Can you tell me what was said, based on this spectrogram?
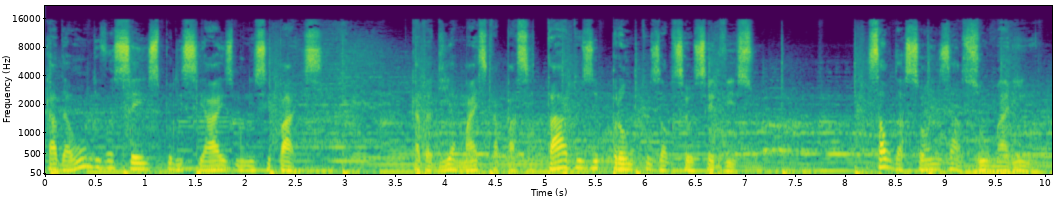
cada um de vocês, policiais municipais, cada dia mais capacitados e prontos ao seu serviço. Saudações Azul Marinho.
